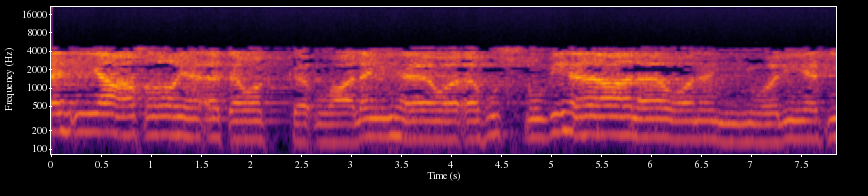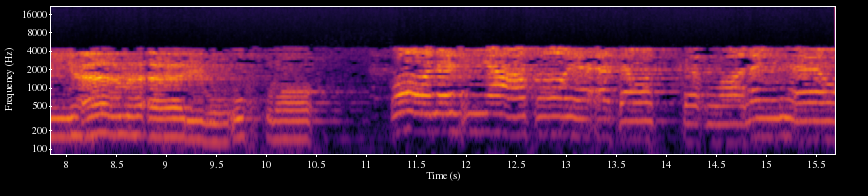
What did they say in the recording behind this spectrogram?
هِيَ عَصَايَ أَتَوَكَّأُ عَلَيْهَا وَأَهُشُّ بِهَا عَلَىٰ غَنَمِي وَلِيَ فِيهَا مَآرِبُ أُخْرَىٰ. قَالَ هِيَ عَصَايَ أَتَوَكَّأُ عَلَيْهَا وَأَهُشُّ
